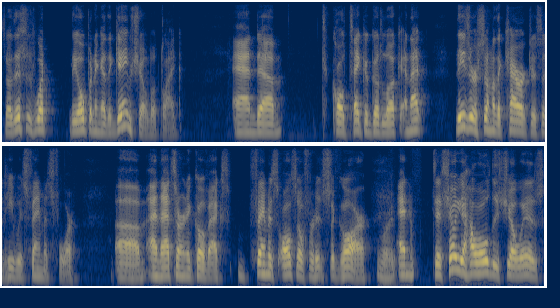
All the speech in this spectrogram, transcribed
So this is what the opening of the game show looked like, and um, called "Take a Good Look." And that these are some of the characters that he was famous for, um, and that's Ernie Kovacs, famous also for his cigar. Right. And to show you how old his show is,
